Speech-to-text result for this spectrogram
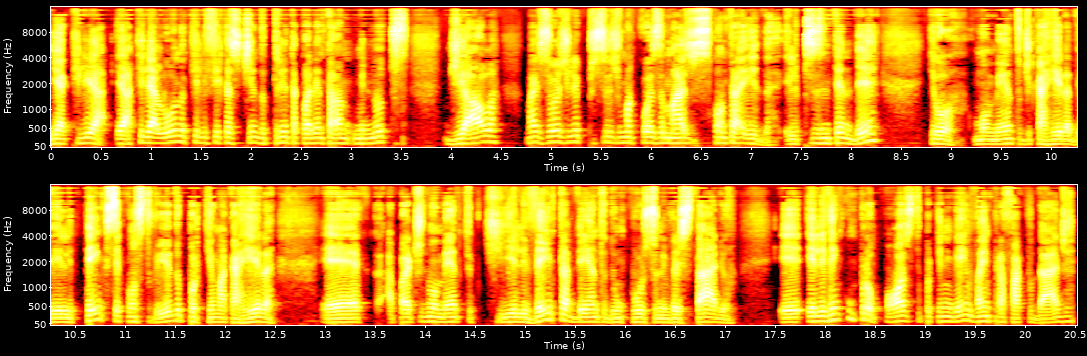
E aquele, é aquele aluno que ele fica assistindo 30, 40 minutos de aula, mas hoje ele precisa de uma coisa mais descontraída. Ele precisa entender que o momento de carreira dele tem que ser construído, porque uma carreira, é, a partir do momento que ele vem para dentro de um curso universitário, ele vem com propósito, porque ninguém vai para a faculdade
